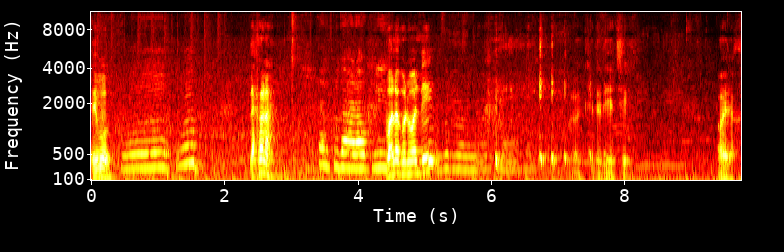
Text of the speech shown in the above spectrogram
রিমু। দেখো না। একটু বলো গুড মর্নিং গুড মর্নিং খেতে দিয়েছি। ওই দেখো।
